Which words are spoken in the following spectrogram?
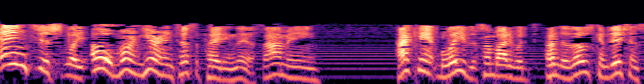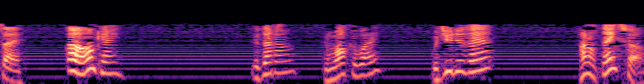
Anxiously. Oh, man, you're anticipating this. I mean, I can't believe that somebody would, under those conditions, say, Oh, okay. Is that all? And walk away? Would you do that? I don't think so.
